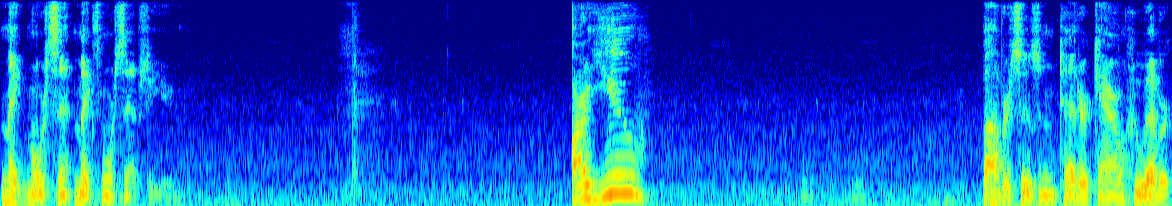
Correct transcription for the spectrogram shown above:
make more sense, makes more sense to you? Are you Bob or Susan, Ted or Carol, whoever,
